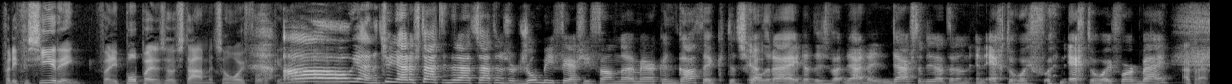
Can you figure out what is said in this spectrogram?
van die versiering, van die poppen en zo staan met zo'n hooivork in. de- Oh ja, natuurlijk. Ja, er staat inderdaad staat een soort zombie-versie van eh, American Gothic. Dat schilderij. Dat is, wat- ja, da- daar staat inderdaad een, een, echte hooivork, een echte hooivork bij. Uiteraard.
